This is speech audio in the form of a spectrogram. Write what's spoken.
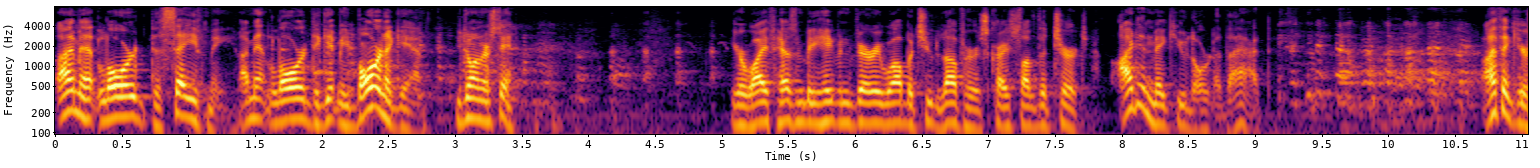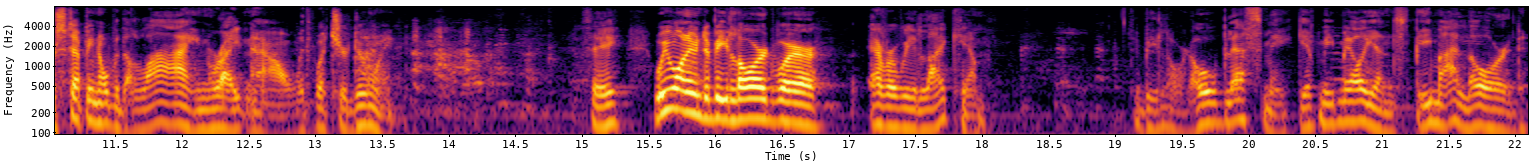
I meant Lord to save me. I meant Lord to get me born again. You don't understand. Your wife hasn't behaving very well, but you love her as Christ loved the church. I didn't make you Lord of that. I think you're stepping over the line right now with what you're doing. See? We want him to be Lord wherever we like him to be Lord. Oh, bless me. Give me millions. Be my Lord.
